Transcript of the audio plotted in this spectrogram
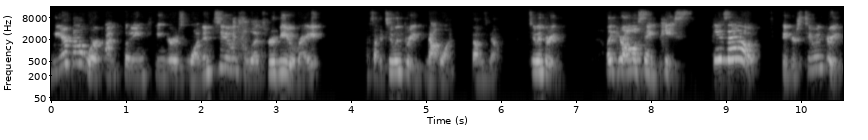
we are gonna work on putting fingers one and two. So let's review, right? I'm sorry, two and three, not one, thumbs no. Two and three. Like you're almost saying peace, peace out. Fingers two and three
